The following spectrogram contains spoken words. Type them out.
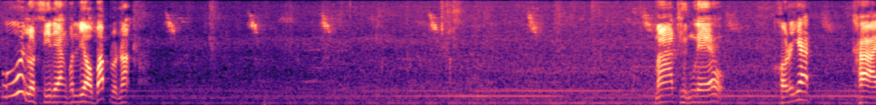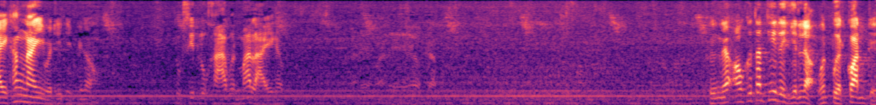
โอ้อุ้ยรถสีแดงพันเลี้ยวบับเลยนะมาถึงแล้ว ขออนุญาตถ่ายข้างในไว้ที่นี่พี่น้อง ลูกศิษย์ลูกค้าเพิ่นมาหลายครับ มาแล้วมาแล้วครับ ถึงแล้วเอาคือท่านที่ได้ยินแล้วมันเปิดก่อนติ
